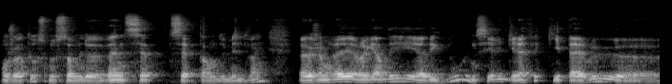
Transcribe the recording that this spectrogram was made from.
Bonjour à tous, nous sommes le 27 septembre 2020. Euh, J'aimerais regarder avec vous une série de graphiques qui est parue euh,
